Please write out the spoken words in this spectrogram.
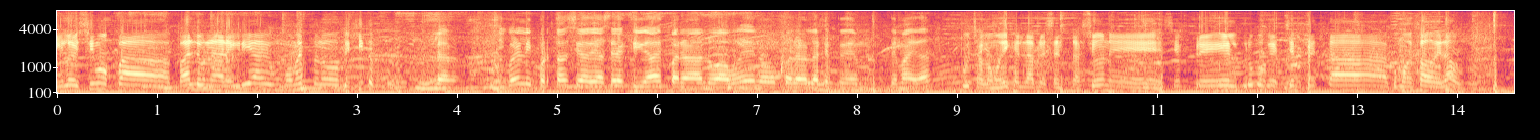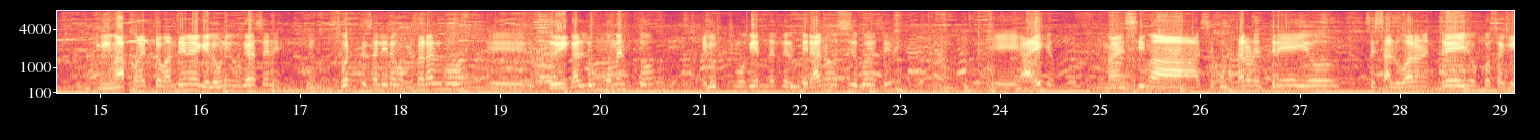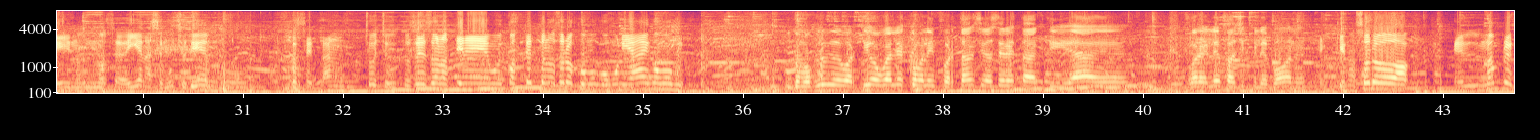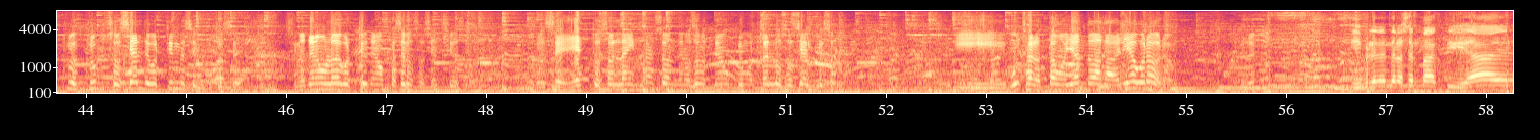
y lo hicimos para darle una alegría y un momento a los viejitos. pues. Claro. ¿Y cuál es la importancia de hacer actividades para los abuelos, para la gente de, de más edad? Pucha, como dije en la presentación, eh, siempre el grupo que siempre está como dejado de lado. Y más con esta pandemia que lo único que hacen es con suerte salir a comprar algo, eh, dedicarle un momento, el último viernes del verano, si se puede decir, eh, a ellos. Más encima se juntaron entre ellos, se saludaron entre ellos, cosa que no, no se veían hace mucho tiempo. Entonces están chochos. Entonces eso nos tiene muy contentos nosotros como comunidad y como como club deportivo, ¿cuál es como la importancia de hacer estas actividades? ¿Cuál es el énfasis que le ponen? Es que nosotros, el nombre del club es Club Social Deportivo Invencible. Entonces, si no tenemos lo deportivo, tenemos que hacer lo social, sí o sí. Entonces, estas son las instancias donde nosotros tenemos que mostrar lo social que somos. Y muchas lo estamos llevando a cabalidad por ahora. ¿Y pretenden hacer más actividades?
